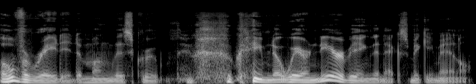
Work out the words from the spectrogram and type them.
overrated among this group who, came nowhere near being the next Mickey Mantle?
